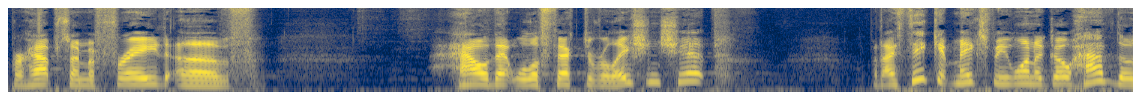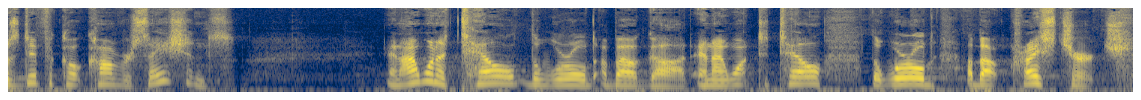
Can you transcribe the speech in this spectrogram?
Perhaps I'm afraid of how that will affect a relationship. But I think it makes me want to go have those difficult conversations. And I want to tell the world about God. And I want to tell the world about Christ Church.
